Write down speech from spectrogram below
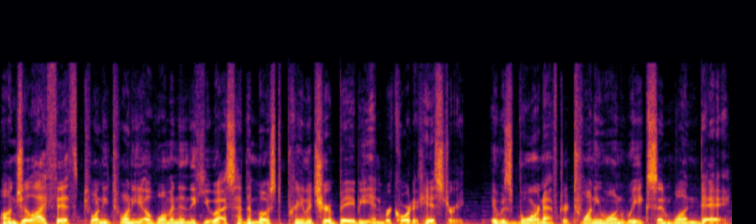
On July 5, 2020, a woman in the US had the most premature baby in recorded history. It was born after 21 weeks and one day,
